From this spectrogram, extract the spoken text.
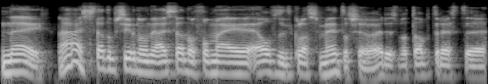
Nee, nou, hij staat op zich nog Hij staat nog voor mij elfde in het klassement of zo. Hè? Dus wat dat betreft uh,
